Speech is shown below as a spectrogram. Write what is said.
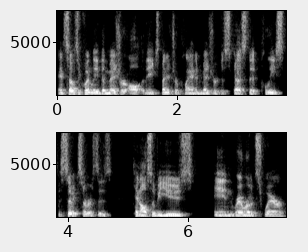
And subsequently, the measure, all the expenditure plan and measure discussed that police specific services can also be used in Railroad Square,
